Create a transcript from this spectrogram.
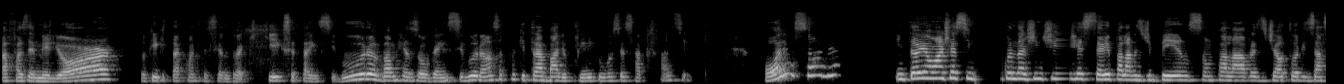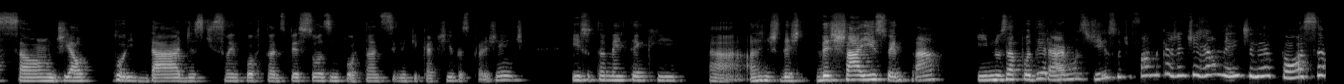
para fazer melhor? o que está acontecendo aqui, que você está insegura, vamos resolver a insegurança, porque trabalho clínico você sabe fazer. Olha só, né? Então, eu acho assim, quando a gente recebe palavras de bênção, palavras de autorização, de autoridades que são importantes, pessoas importantes, significativas para a gente, isso também tem que uh, a gente deix deixar isso entrar e nos apoderarmos disso de forma que a gente realmente né, possa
